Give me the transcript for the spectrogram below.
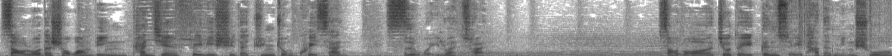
扫罗的守望兵看见非利士的军众溃散，四围乱窜。扫罗就对跟随他的民说：“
